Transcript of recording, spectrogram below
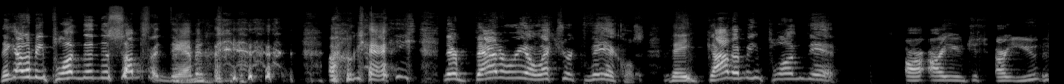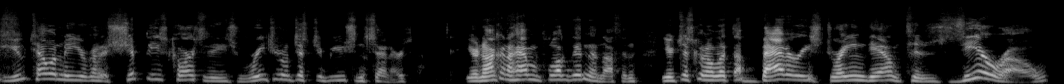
They got to be plugged into something, damn it. okay, they're battery electric vehicles. They've got to be plugged in. Are, are you just are you you telling me you're going to ship these cars to these regional distribution centers? You're not going to have them plugged into nothing. You're just going to let the batteries drain down to zero.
